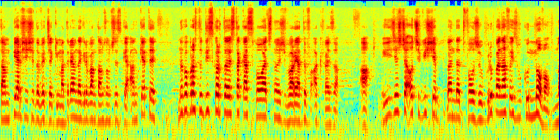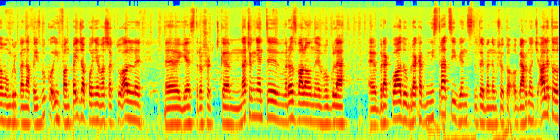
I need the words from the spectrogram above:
tam pierwsi się dowiecie jaki materiał nagrywam, tam są wszystkie ankiety. No po prostu Discord to jest taka społeczność wariatów Akweza. A, i jeszcze oczywiście będę tworzył grupę na Facebooku, nową, nową grupę na Facebooku, infanpage'a, ponieważ aktualny e, jest troszeczkę naciągnięty, rozwalony w ogóle, brak ładu, brak administracji, więc tutaj będę musiał to ogarnąć, ale to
